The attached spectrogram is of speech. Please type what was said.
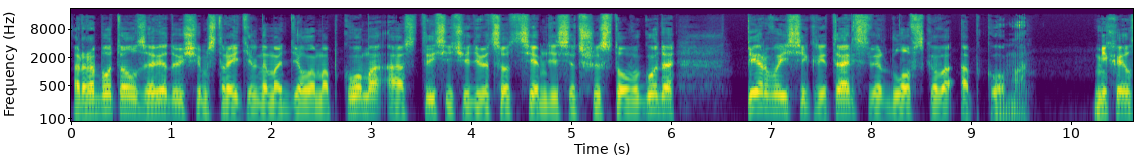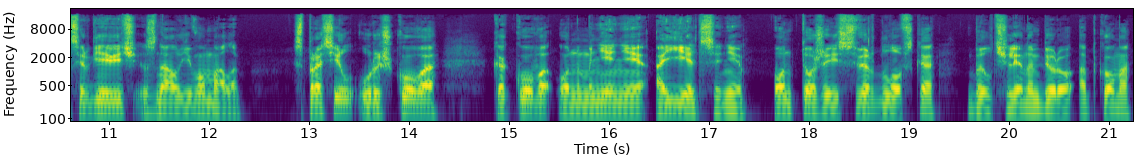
работал заведующим строительным отделом обкома, а с 1976 года первый секретарь Свердловского обкома. Михаил Сергеевич знал его мало. Спросил у Рыжкова, какого он мнения о Ельцине. Он тоже из Свердловска, был членом бюро обкома.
